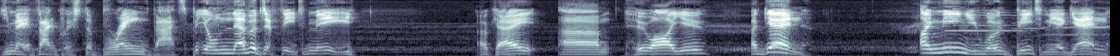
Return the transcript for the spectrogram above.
You may have vanquished the brain bats, but you'll never defeat me. Okay. Um, who are you? Again. I mean you won't beat me again.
